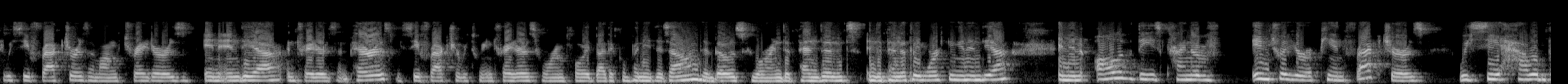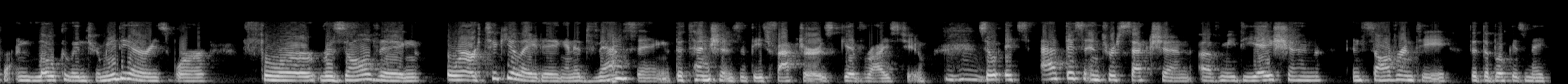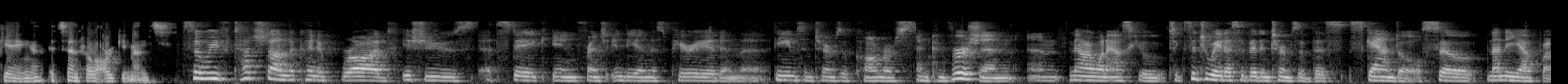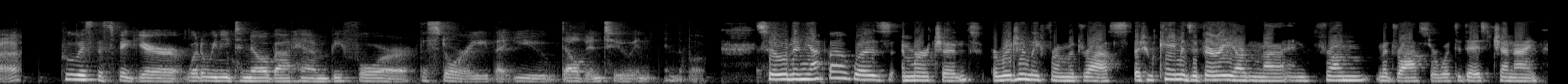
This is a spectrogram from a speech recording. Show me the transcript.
We see fractures among traders in India and traders in Paris. We see fracture between traders who are employed by the Compagnie des Indes and those who are independent, independently working in India. And in all of these kind of intra-European fractures, we see how important local intermediaries were for resolving or articulating and advancing the tensions that these fractures give rise to. Mm-hmm. So it's at this intersection of mediation and sovereignty that the book is making its central arguments. So we've touched on the kind of broad issues at stake in French India in this period and the themes in terms of commerce and conversion. And now I want to ask you to situate us a bit in terms of this scandal. So Nana Yapa, who is this figure? What do we need to know about him before the story that you delve into in, in the book? So Nana Yapa was a merchant, originally from Madras, but who came as a very young man from Madras, or what today is Chennai,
